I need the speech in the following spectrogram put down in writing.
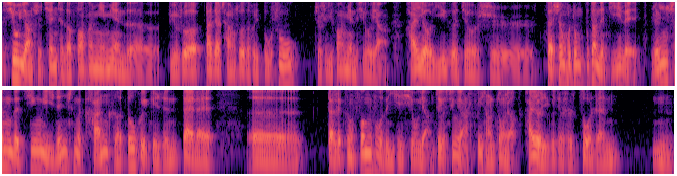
修养是牵扯到方方面面的。比如说，大家常说的会读书。这是一方面的修养，还有一个就是在生活中不断的积累，人生的经历、人生的坎坷都会给人带来，呃，带来更丰富的一些修养。这个修养是非常重要。还有一个就是做人，嗯，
